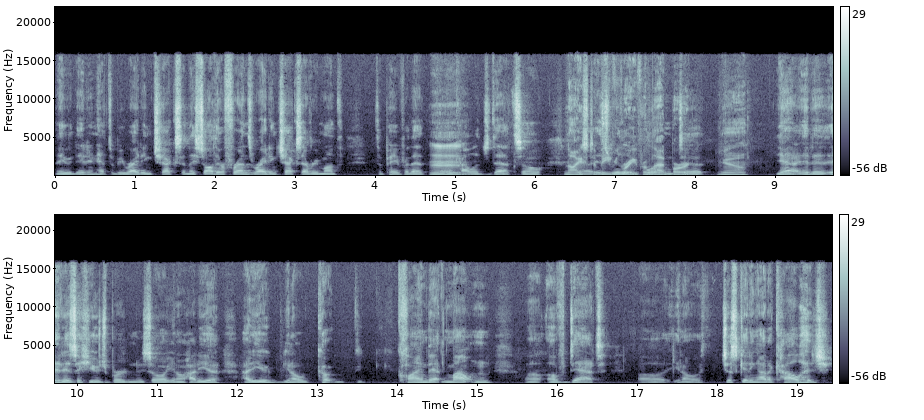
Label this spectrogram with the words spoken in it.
They, they didn't have to be writing checks, and they saw their friends writing checks every month to pay for that mm. uh, hmm. college debt. So nice uh, to be really free from that burden. To, yeah. Yeah, it is, it is a huge burden. So, you know, how do you, how do you, you know, co- climb that mountain uh, of debt, uh, you know, just getting out of college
